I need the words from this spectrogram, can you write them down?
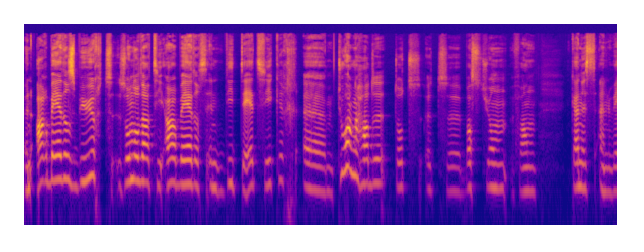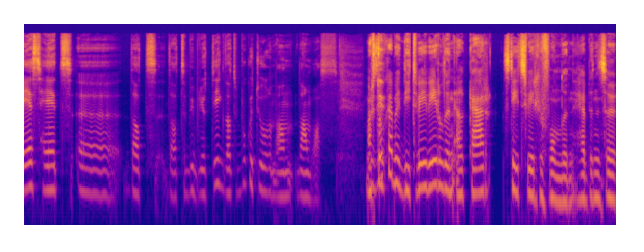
een arbeidersbuurt, zonder dat die arbeiders in die tijd zeker uh, toegang hadden tot het uh, bastion van kennis en wijsheid uh, dat, dat de bibliotheek, dat de boekentoren dan, dan was. Maar dus toch hebben die twee werelden elkaar steeds weer gevonden, hebben ze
